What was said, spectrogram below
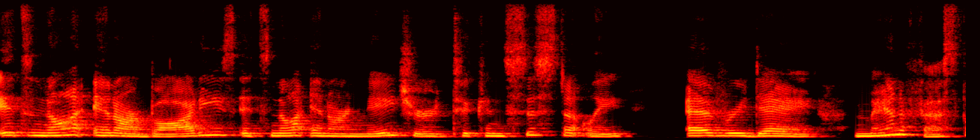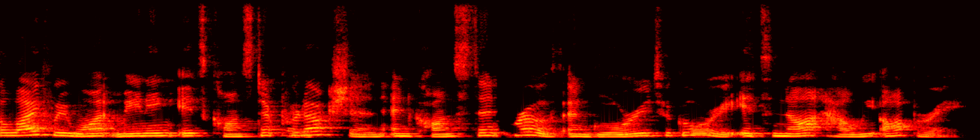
It's not in our bodies, it's not in our nature to consistently every day manifest the life we want, meaning it's constant production and constant growth and glory to glory. It's not how we operate.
